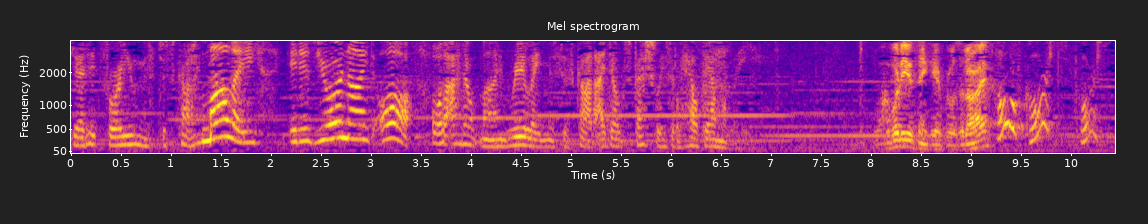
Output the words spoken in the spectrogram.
get it for you, Mr. Scott. Molly, it is your night off. Well, I don't mind, really, Mrs. Scott. I don't, especially if it'll help Emily. Well, What do you think, April? Is it all right? Oh, of course, of course.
